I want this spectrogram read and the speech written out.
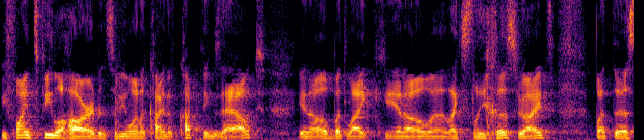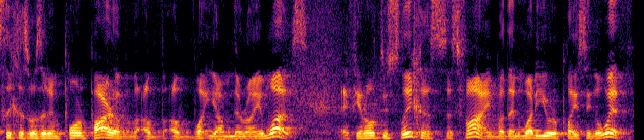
we find tefillah hard, and so we want to kind of cut things out, you know, but like, you know, uh, like slichas, right? But uh, slichas was an important part of, of, of what Yom Nirayim was. If you don't do slichas, that's fine, but then what are you replacing it with?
